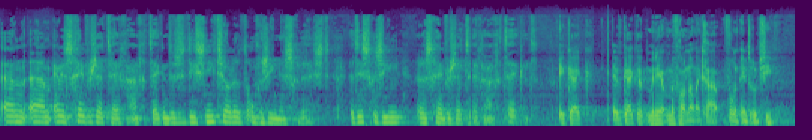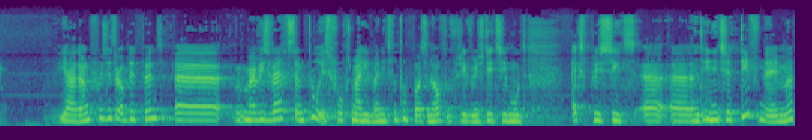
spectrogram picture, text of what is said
En um, er is geen verzet tegen aangetekend. Dus het is niet zo dat het ongezien is geweest. Het is gezien, er is geen verzet tegen aangetekend. Ik kijk, even kijken, meneer, mevrouw Nanninga, voor een interruptie. Ja, dank voorzitter op dit punt. Uh, maar wie zwijgt stemt toe is volgens mij hierbij niet van toepassing. Een hoofdofficier van justitie moet expliciet uh, uh, het initiatief nemen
